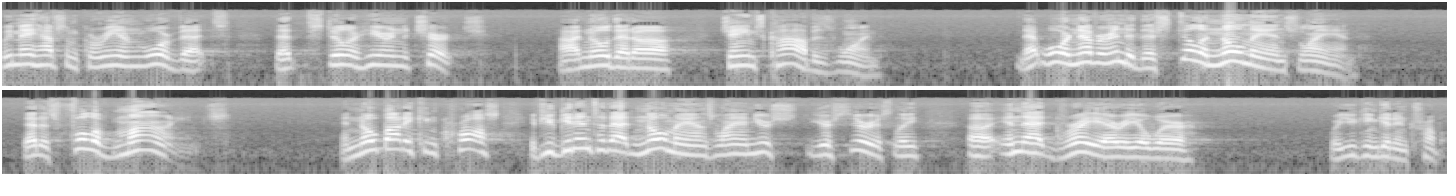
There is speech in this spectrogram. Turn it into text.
We may have some Korean war vets that still are here in the church. I know that uh, James Cobb is one. That war never ended. There's still a no man's land that is full of mines and nobody can cross. If you get into that no man's land, you're, you're seriously uh, in that gray area where, where you can get in trouble.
